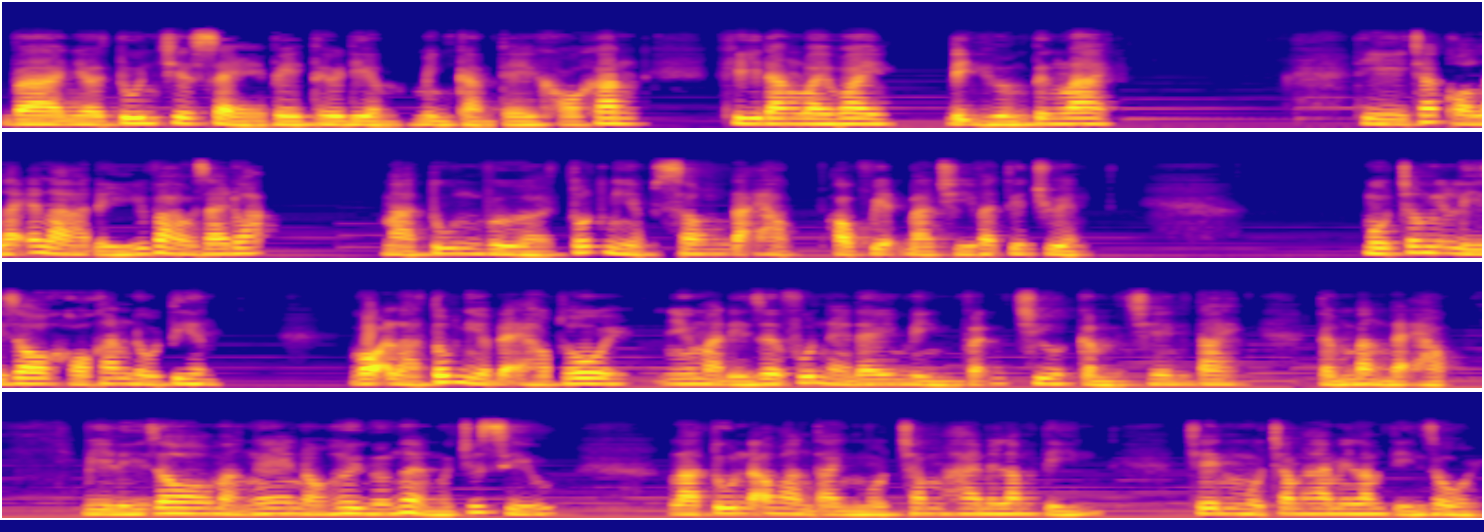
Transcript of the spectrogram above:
và nhờ Tun chia sẻ về thời điểm mình cảm thấy khó khăn khi đang loay hoay định hướng tương lai thì chắc có lẽ là đấy vào giai đoạn mà Tun vừa tốt nghiệp xong đại học Học viện Báo chí và Tuyên truyền. Một trong những lý do khó khăn đầu tiên, gọi là tốt nghiệp đại học thôi, nhưng mà đến giờ phút này đây mình vẫn chưa cầm trên tay tấm bằng đại học. Vì lý do mà nghe nó hơi ngớ ngẩn một chút xíu là Tun đã hoàn thành 125 tín. Trên 125 tín rồi,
